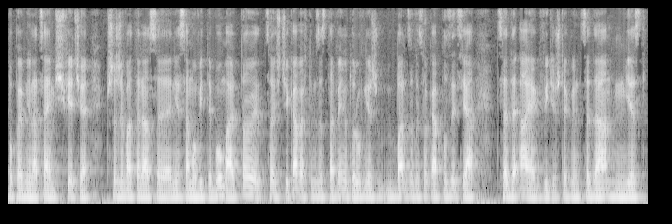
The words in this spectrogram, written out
bo pewnie na całym świecie przeżywa teraz niesamowity boom, ale to, co jest ciekawe w tym zestawieniu, to również bardzo wysoka pozycja CDA, jak widzisz, tak więc CDA jest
